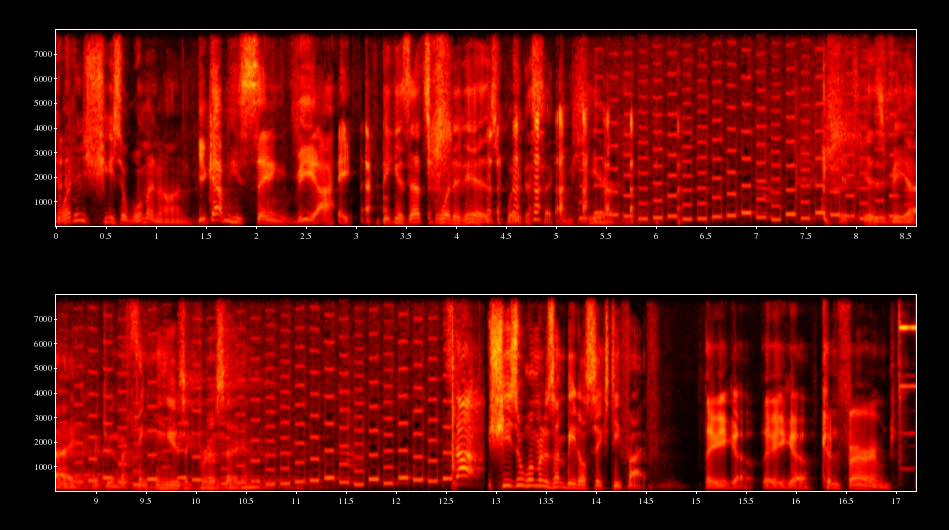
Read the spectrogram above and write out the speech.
What is She's a Woman on? You got me saying VI now. Because that's what it is. Wait a second here. It is VI. We're doing the thinking music for a second. Stop. She's a Woman is on Beatles 65. There you go. There you go. Confirmed.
